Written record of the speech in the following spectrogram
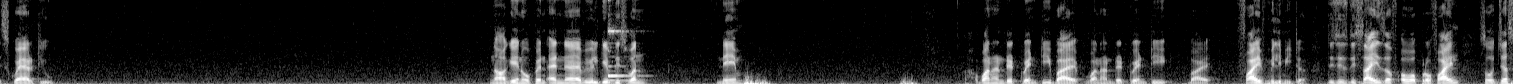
square tube now again open and uh, we will give this one name. 120 by 120 by 5 millimeter. This is the size of our profile so just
